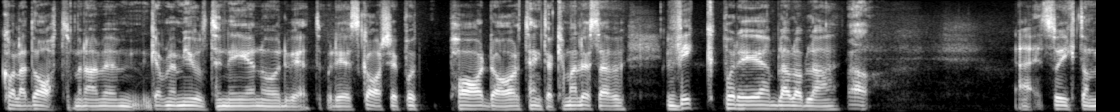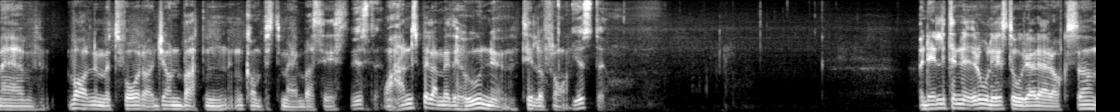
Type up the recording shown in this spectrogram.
kolla datumen med Government Mule-turnén och du vet, och det skar sig på ett par dagar. Tänkte jag, kan man lösa VIK på det? Bla, bla, bla. Ja. Så gick de med val nummer två då, John Button, en kompis till mig, basist. Och han spelar med The Who nu, till och från. Just det. Men det är en liten rolig historia där också.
